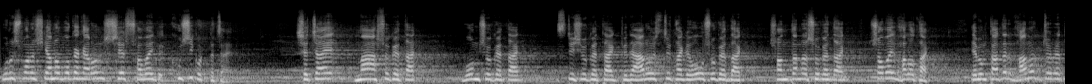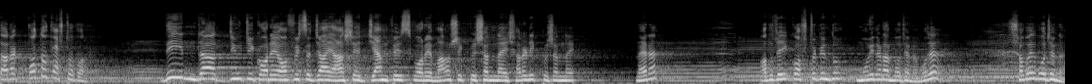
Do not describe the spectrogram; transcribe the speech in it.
পুরুষ মানুষ কেন বোকা? কারণ সে সবাইকে খুশি করতে চায়। সে চায় মা সুখে থাক, বোন সুখে থাক, স্ত্রী সুখে থাক, যদি আরও স্ত্রী থাকে, ও সুখে থাক, সন্তানরা সুখে থাক, সবাই ভালো থাক। এবং তাদের ভালোর জন্য তারা কত কষ্ট করে। দিন রাত ডিউটি করে অফিসে যায়, আসে জ্যাম ফেস করে, মানসিক প্রেশার নেয়, শারীরিক প্রেশার নেয়। তাই না? অথচ এই কষ্ট কিন্তু মহিলারা বোঝে না, বোঝে? সবাই বোঝে না।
